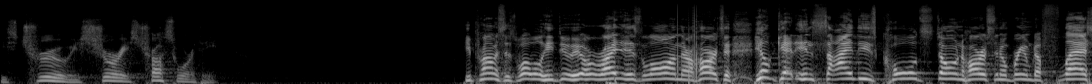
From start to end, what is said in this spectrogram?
He's true. He's sure. He's trustworthy. He promises, what will he do? He'll write his law on their hearts. He'll get inside these cold stone hearts and he'll bring them to flesh.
